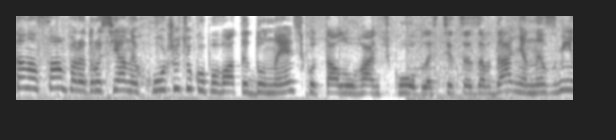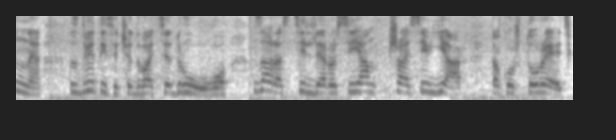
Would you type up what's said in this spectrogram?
Та насамперед росіяни хочуть окупувати Донецьку та Луганську області. Це завдання незмінне з 2022-го. Зараз ціль для росіян часів яр, також турецьк.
